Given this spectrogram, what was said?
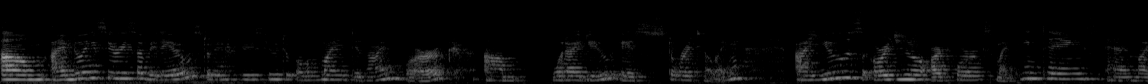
Um, I'm doing a series of videos to introduce you to all of my design work. Um, what I do is storytelling. I use original artworks, my paintings, and my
